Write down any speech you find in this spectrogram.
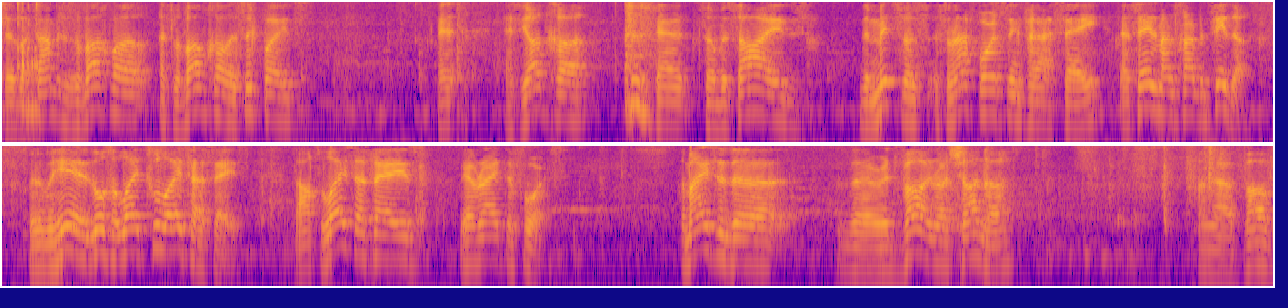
There's lois ametz, es lavachva, es lavavcha, lois sikpites, and es yadcha, that, so besides the mitzvahs, so we're not forcing for that say, that say is manschar betzida. But over here, there's also light, two lois essays. So also lois essays, we have right to force. The Ma'aseh, the the Ritva in Rosh Hashanah on the Vav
